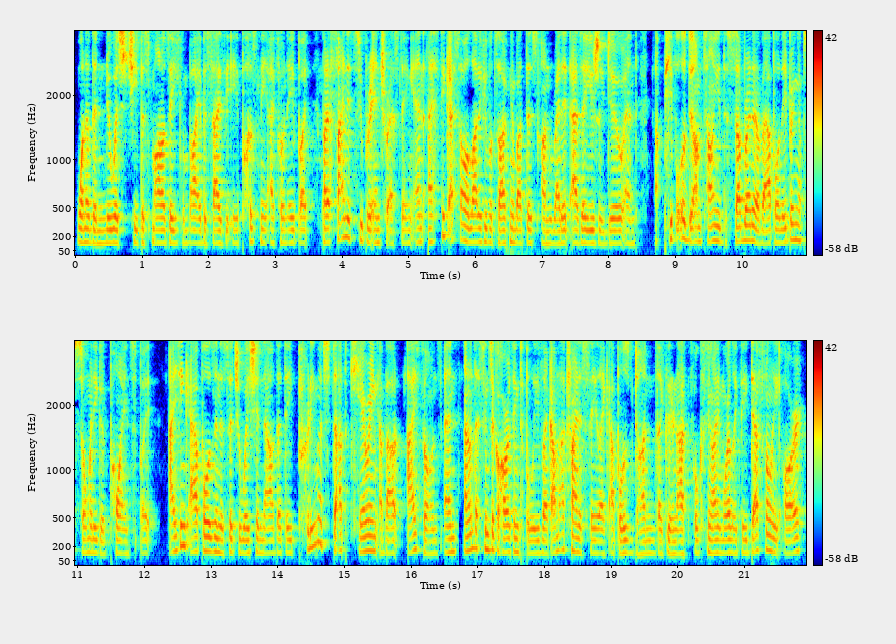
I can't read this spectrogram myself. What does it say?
one of the newest, cheapest models that you can buy besides the 8 Plus and the iPhone 8. But, but I find it super interesting. And I think I saw a lot of people talking about this on Reddit as I usually do. And uh, people, I'm telling you, the subreddit of Apple, they bring up so many good points, but I think Apple is in a situation now that they pretty much stopped caring about iPhones. And I know that seems like a hard thing to believe. Like, I'm not trying to say like Apple's done, like they're not focusing on anymore. Like, they definitely are.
